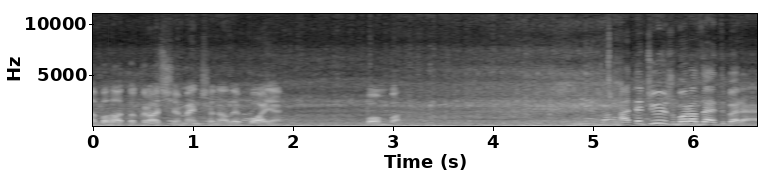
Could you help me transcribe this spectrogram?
Набагато краще, менше налипає. Бомба. А ти чуєш, морозець бере?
